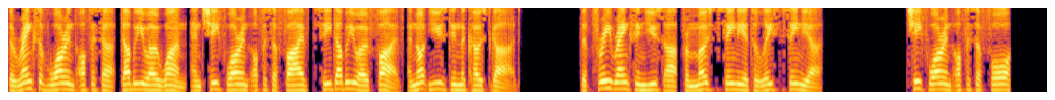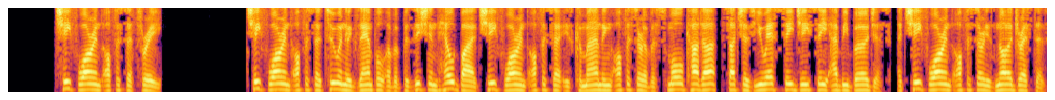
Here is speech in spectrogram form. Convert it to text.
The ranks of Warrant Officer W01 and Chief Warrant Officer 5 CW05 are not used in the Coast Guard. The three ranks in use are from most senior to least senior Chief Warrant Officer 4 Chief Warrant Officer 3 Chief Warrant Officer to An example of a position held by a Chief Warrant Officer is commanding officer of a small cutter, such as USCGC Abbie Burgess. A Chief Warrant Officer is not addressed as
